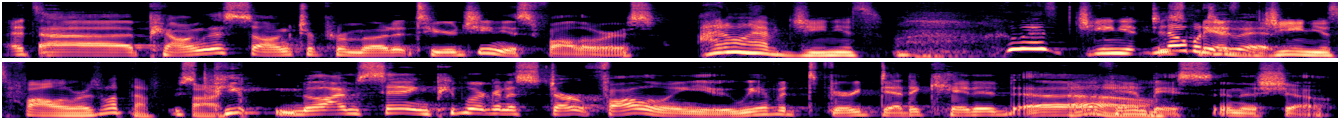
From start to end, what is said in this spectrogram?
It's Uh, pyong this song to promote it to your genius followers. I don't have genius. Who has genius? Just Nobody has it. genius followers. What the fuck? Pe- no, I'm saying people are going to start following you. We have a very dedicated uh, Oh. fan base in this show.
